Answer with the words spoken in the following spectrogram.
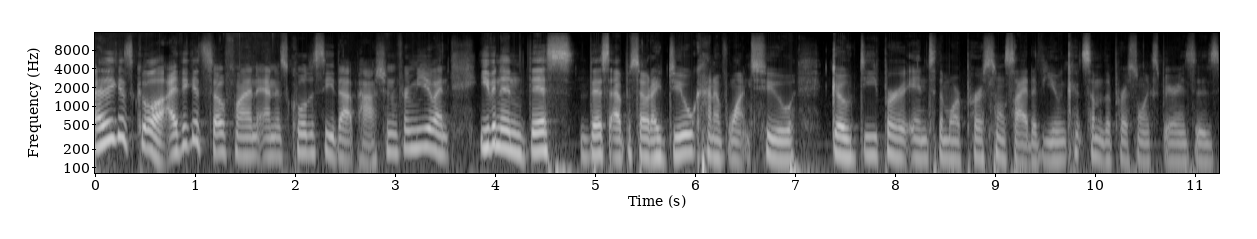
I think it's cool. I think it's so fun and it's cool to see that passion from you. And even in this this episode, I do kind of want to go deeper into the more personal side of you and some of the personal experiences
